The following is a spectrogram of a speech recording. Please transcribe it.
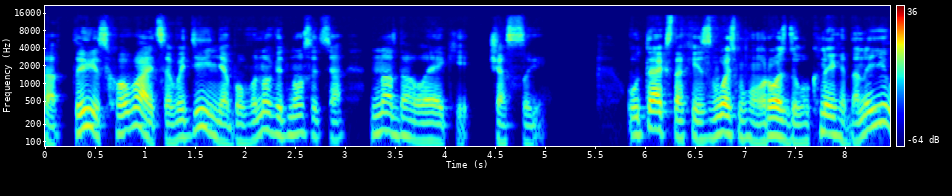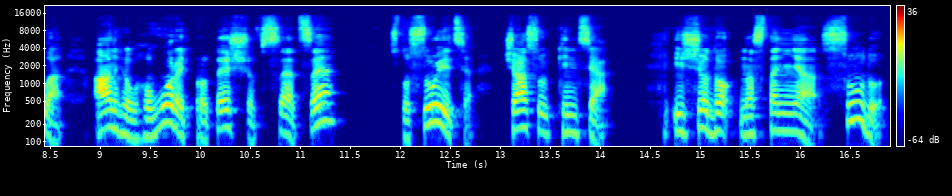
Та ти сховай це видіння, бо воно відноситься на далекі часи. У текстах із 8 розділу книги Даниїла ангел говорить про те, що все це стосується часу кінця. І щодо настання суду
